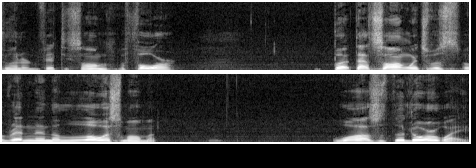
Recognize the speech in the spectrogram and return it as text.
250 songs before, but that song, which was written in the lowest moment, was the doorway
